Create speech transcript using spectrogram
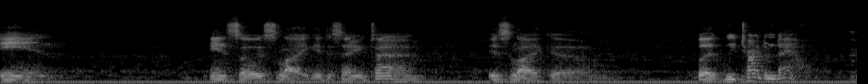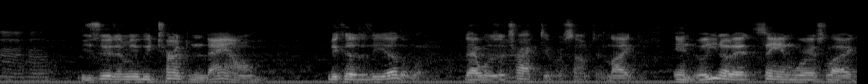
and and so it's like at the same time, it's like, uh, but we turned them down. hmm You see what I mean? We turned them down because of the other one. that was attractive or something. Like, and well, you know that saying where it's like,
